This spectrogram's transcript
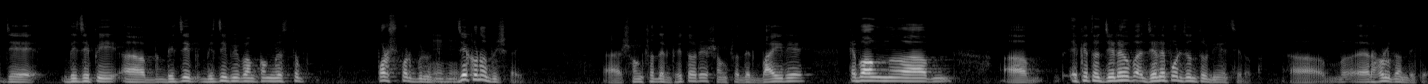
যে বিজেপি বিজেপি বিজেপি এবং কংগ্রেস তো পরস্পর বিরোধী যে কোনো বিষয়। সংসদের ভেতরে সংসদের বাইরে এবং একে তো জেলে জেলে পর্যন্ত নিয়েছিল রাহুল গান্ধীকে।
